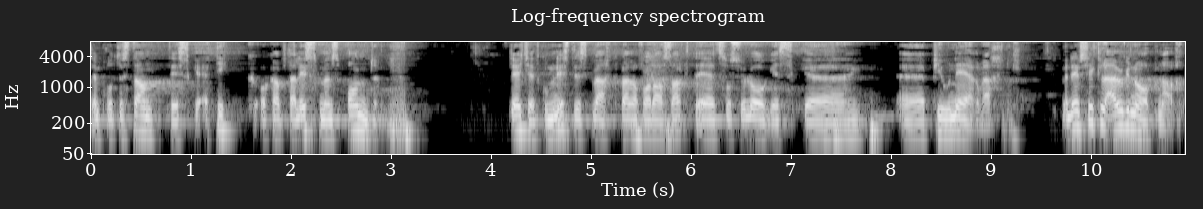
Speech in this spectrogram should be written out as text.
'Den protestantiske etikk og kapitalismens ånd'. Det er ikke et kommunistisk verk, bare for det sagt, det er et sosiologisk eh, eh pionerverk. Men det er en skikkelig øyeåpner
